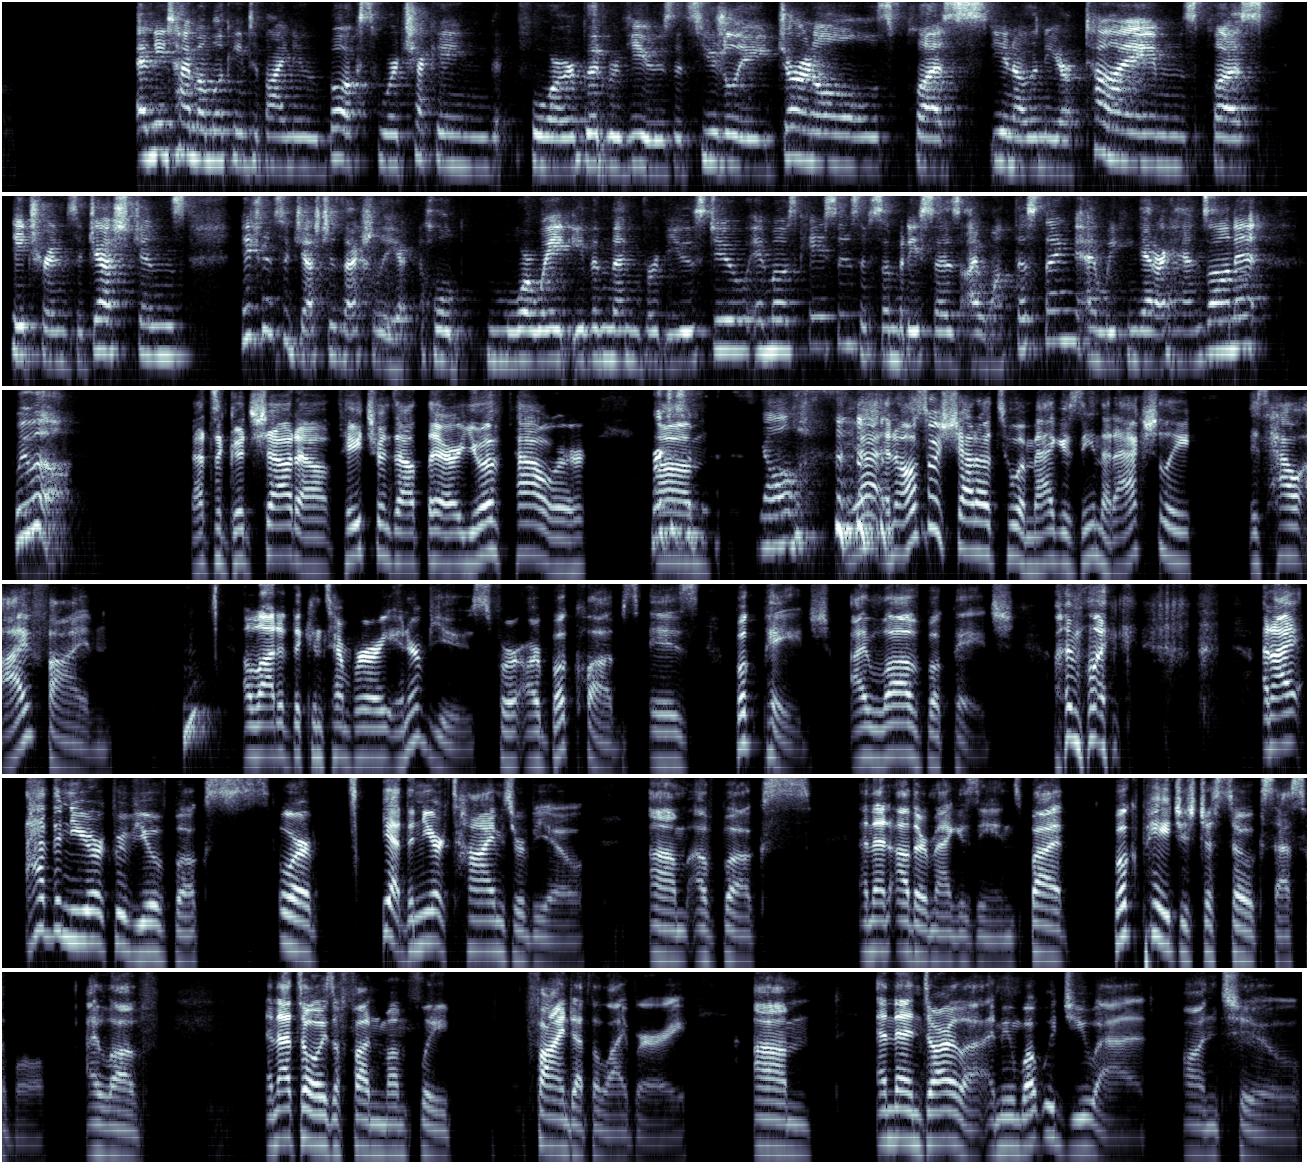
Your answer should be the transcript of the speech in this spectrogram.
anytime I'm looking to buy new books, we're checking for good reviews. It's usually journals plus, you know, the New York Times plus patron suggestions. Patron suggestions actually hold more weight even than reviews do in most cases. If somebody says, I want this thing and we can get our hands on it, we will. That's a good shout out. Patrons out there, you have power. Um, y'all. yeah. And also a shout out to a magazine that actually is how I find hmm. a lot of the contemporary interviews for our book clubs is BookPage. I love BookPage. I'm like, and I had the New York Review of Books, or yeah, the New York Times review um, of books, and then other magazines. But BookPage is just so accessible. I love, and that's always a fun monthly find at the library. Um, and then Darla, I mean, what would you add onto?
